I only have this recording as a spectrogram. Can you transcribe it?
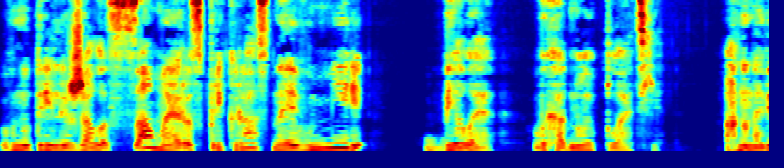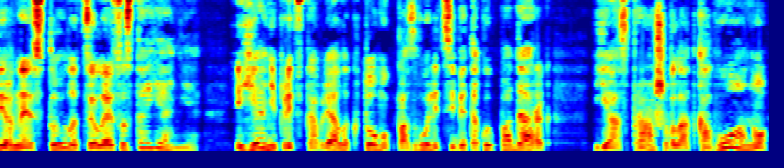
Внутри лежало самое распрекрасное в мире белое выходное платье. Оно, наверное, стоило целое состояние. Я не представляла, кто мог позволить себе такой подарок. Я спрашивала, от кого оно,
